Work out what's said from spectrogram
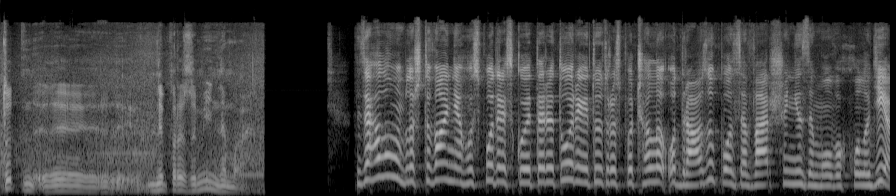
Тут е, непорозумінь немає. Загалом облаштування господарської території тут розпочали одразу по завершенні зимових холодів.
